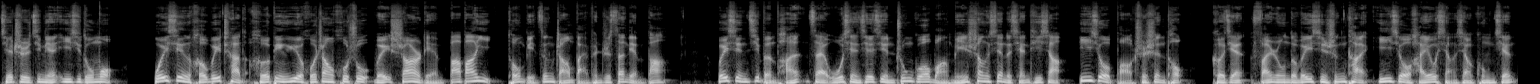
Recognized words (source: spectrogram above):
截至今年一季度末。微信和 WeChat 合并月活账户数为十二点八八亿，同比增长百分之三点八。微信基本盘在无限接近中国网民上限的前提下，依旧保持渗透，可见繁荣的微信生态依旧还有想象空间。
